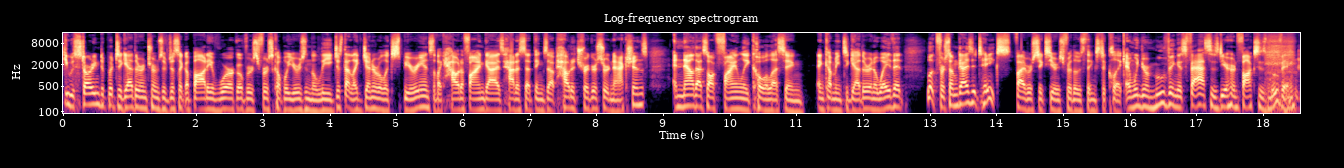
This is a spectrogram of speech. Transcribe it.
He was starting to put together in terms of just like a body of work over his first couple years in the league. Just that like general experience of like how to find guys, how to set things up, how to trigger certain actions. And now that's all finally coalescing and coming together in a way that, look, for some guys, it takes five or six years for those things to click. And when you're moving as fast as De'Aaron Fox is moving,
